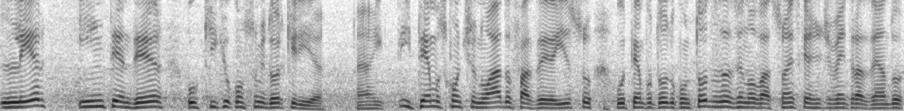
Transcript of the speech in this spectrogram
ler e entender o que, que o consumidor queria. É, e, e, temos continuado a fazer isso o tempo todo com todas as inovações que a gente vem trazendo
